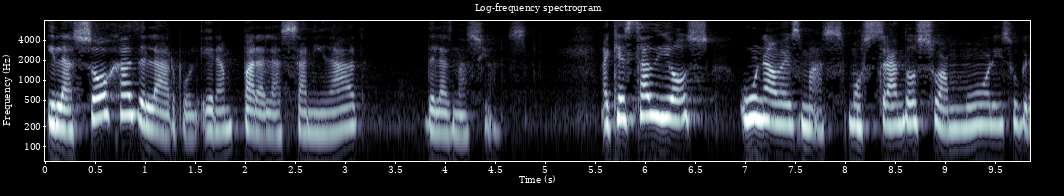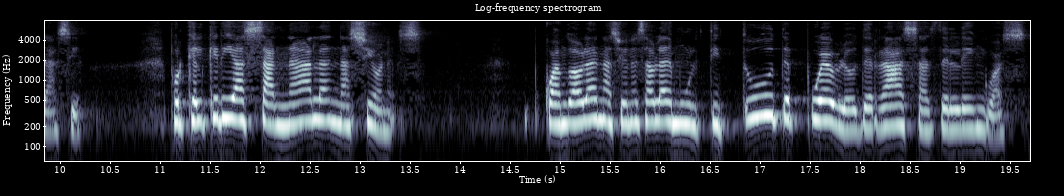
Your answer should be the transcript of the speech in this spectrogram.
Y las hojas del árbol eran para la sanidad de las naciones. Aquí está Dios una vez más, mostrando su amor y su gracia, porque Él quería sanar las naciones. Cuando habla de naciones, habla de multitud de pueblos, de razas, de lenguas.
